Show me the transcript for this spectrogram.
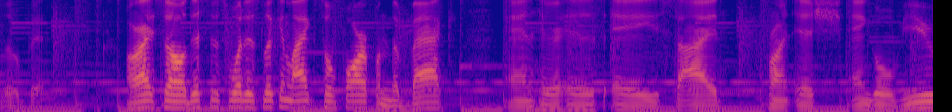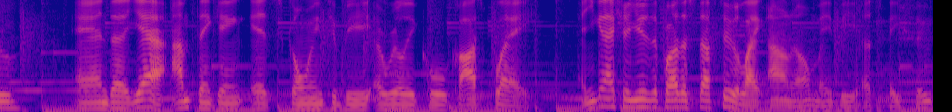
a little bit. Alright, so this is what it's looking like so far from the back. And here is a side front-ish angle view. And uh, yeah, I'm thinking it's going to be a really cool cosplay. And you can actually use it for other stuff too, like, I don't know, maybe a spacesuit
